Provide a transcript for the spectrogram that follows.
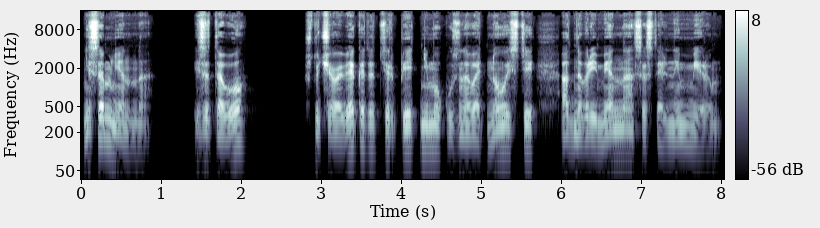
Несомненно, из-за того, что человек этот терпеть не мог узнавать новости одновременно с остальным миром.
